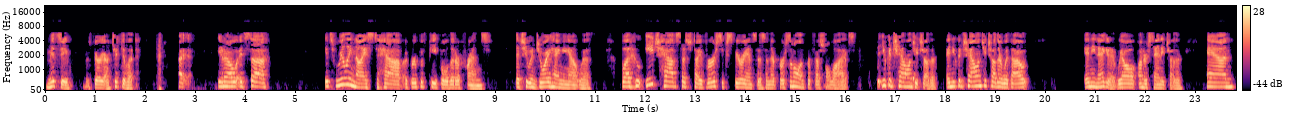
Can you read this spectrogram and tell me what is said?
Mitzi was very articulate. I, you know, it's uh, it's really nice to have a group of people that are friends that you enjoy hanging out with, but who each have such diverse experiences in their personal and professional lives that you can challenge each other and you can challenge each other without any negative. We all understand each other. And,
